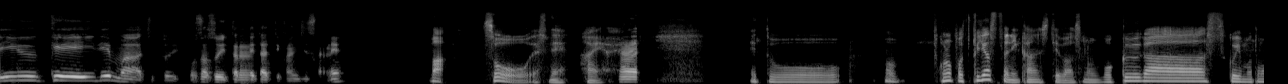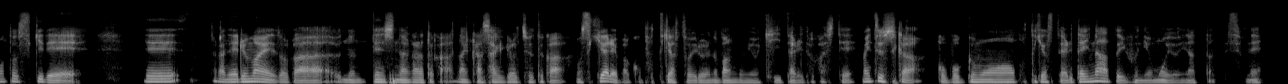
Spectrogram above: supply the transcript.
っていう経緯で、まあちょっとお誘いいただいたって感じですかね。そうですね。はいはい。はいえっと、まあこのポッドキャストに関しては、その僕がすごいもともと好きで、で、なんか寝る前とか、運転しながらとか、なんか作業中とか、もう好きあれば、こう、ポッドキャストをいろいろな番組を聞いたりとかして、まあ、いつしか、こう、僕もポッドキャストやりたいなというふうに思うようになったんですよね。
